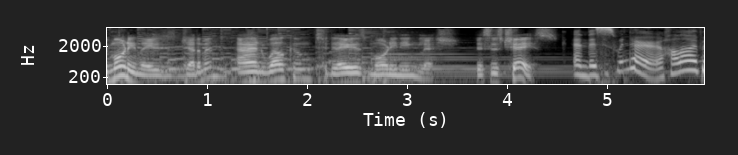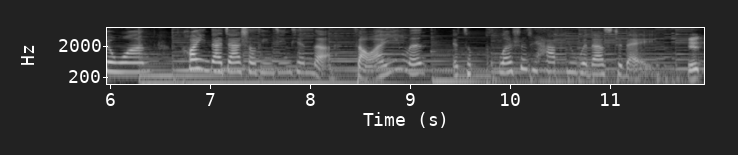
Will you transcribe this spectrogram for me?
Good morning, ladies and gentlemen, and welcome to today's Morning English. This is Chase. And this is Winter. Hello, everyone. 欢迎大家收听今天的早安英文。It's a pleasure to have you with us today. It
